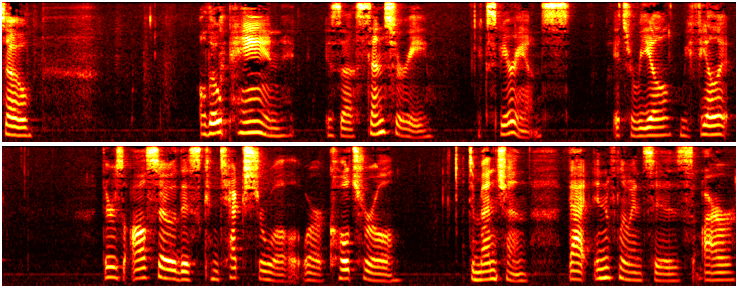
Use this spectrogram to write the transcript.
So, although pain is a sensory experience, it's real, we feel it. There's also this contextual or cultural dimension that influences our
